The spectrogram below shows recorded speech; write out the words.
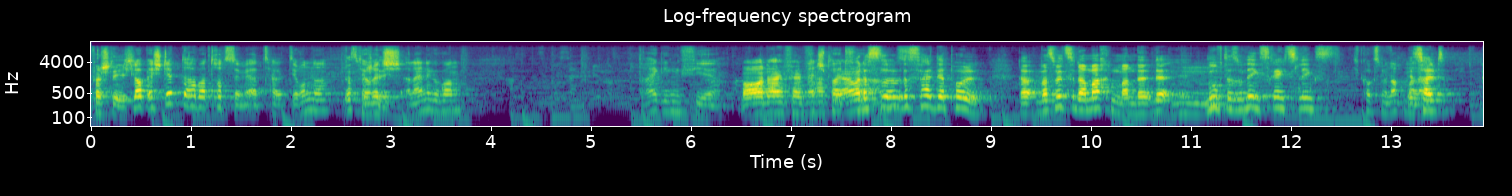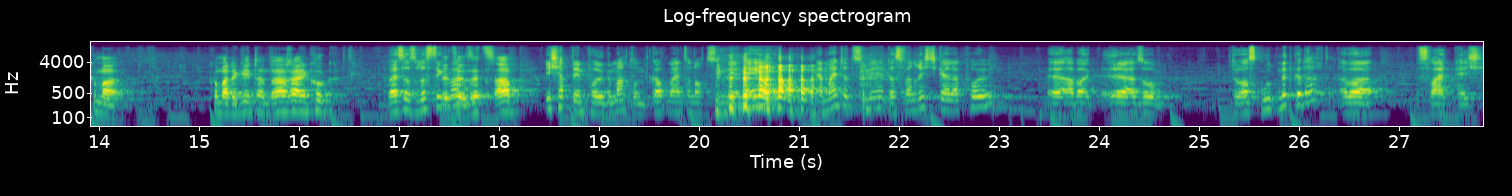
Verstehe Ich ich. glaube, er stirbt da, aber trotzdem. Er hat halt die Runde Das theoretisch alleine gewonnen. 3 gegen 4. Boah, da fällt Matchpoint ja, aber das, das ist halt der Pull. Da, was willst du da machen, Mann? Der, der move da so links, rechts, links. Guck's mir nochmal Ist an. halt, guck mal. Guck mal, der geht dann da rein, guck, Weißt du, was lustig war? setzt ab. Ich habe den Pull gemacht und Gaup meinte noch zu mir, ey, er meinte zu mir, das war ein richtig geiler Pull, äh, aber äh, also du hast gut mitgedacht, aber es war halt Pech.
